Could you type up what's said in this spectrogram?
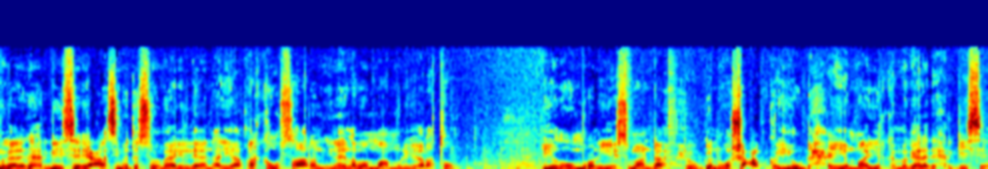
magaalada hargeysa ee caasimadda somalilan ayaa qarka u saaran inay laba maamul yeelato iyadoo muran iyo ismaandhaaf xooggan oo shacabka iyo u dhexeeya maayirka magaalada hargeysa.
